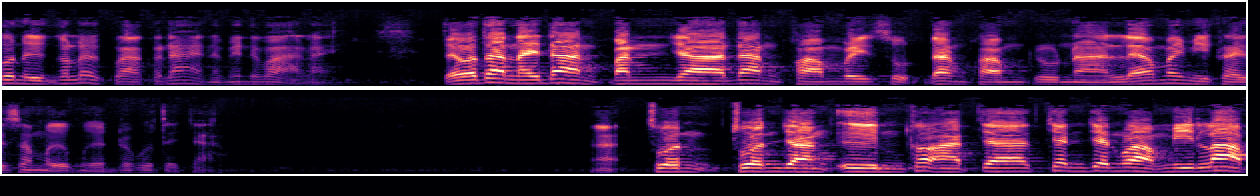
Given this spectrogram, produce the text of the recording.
คนอื่นก็เลิศกว่าก็ได้นะไม่ได้ว่าอะไร แต่ว่าถ้าในด้านปัญญาด้านความบริสุทธิ์ ด้านความกรุณาแล้วไม่มีใครเสมอเหมือนพระพุทธเจ้าส่วนส่วนอย่างอื่นก็อาจจะเช่นเช่นว่ามีลาบ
